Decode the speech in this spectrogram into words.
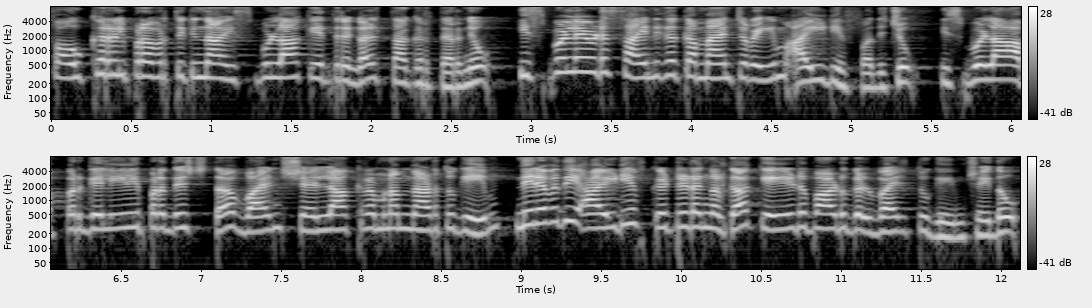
ഫൌഖറിൽ പ്രവർത്തിക്കുന്ന ഹിസ്ബുള്ള കേന്ദ്രങ്ങൾ തകർത്തെറിഞ്ഞു. ഹിസ്ബുള്ളയുടെ സൈനിക കമാൻഡറെയും ഐ ഡി എഫ് വധിച്ചു. ഹിസ്ബുള്ള അപ്പർ ഗലീലി പ്രദേശത്ത് വൻ ഷെല്ലാക്രമണം നടത്തുകയും നിരവധി ഐ ഡി എഫ് കെട്ടിടങ്ങൾക്ക് കേടുപാടുകൾ വരുത്തുകയും ചെയ്തു.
